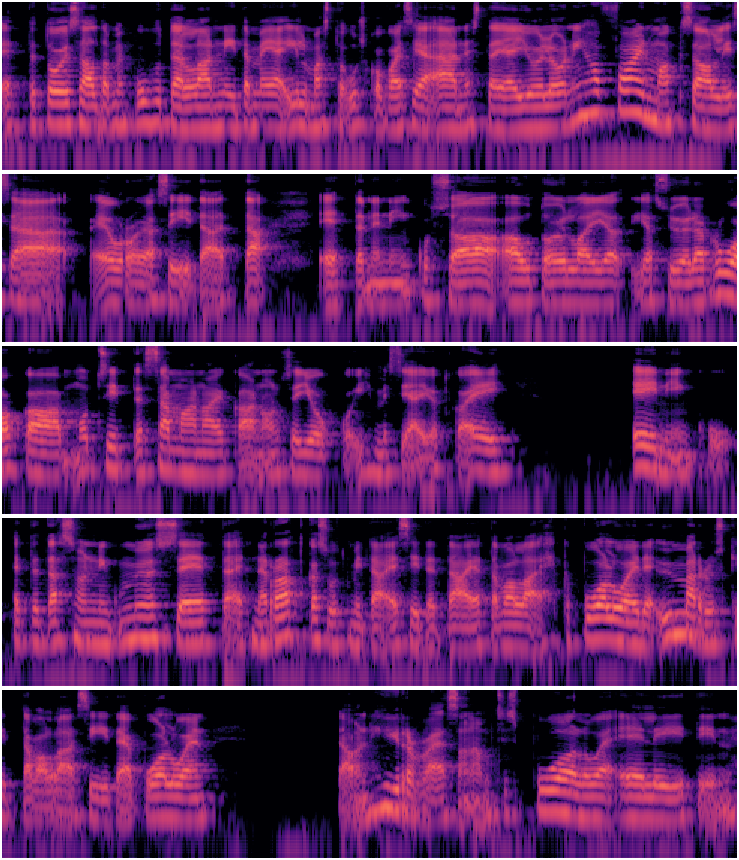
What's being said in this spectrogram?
että toisaalta me puhutellaan niitä meidän ilmastouskovaisia äänestäjiä, joille on ihan fine maksaa lisää euroja siitä, että, että ne niin saa autoilla ja, ja syödä ruokaa, mutta sitten samaan aikaan on se joukko ihmisiä, jotka ei, ei niin kuin, että tässä on niin kuin myös se, että, että ne ratkaisut, mitä esitetään ja tavallaan ehkä puolueiden ymmärryskin tavallaan siitä ja puolueen tämä on hirveä sana, mutta siis puolueeliitin.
